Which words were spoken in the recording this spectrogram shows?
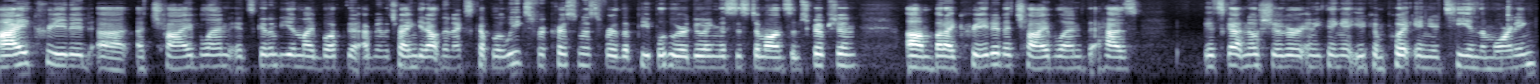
I created a, a chai blend. It's going to be in my book that I'm going to try and get out in the next couple of weeks for Christmas for the people who are doing the system on subscription. Um, but I created a chai blend that has, it's got no sugar anything that you can put in your tea in the morning.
